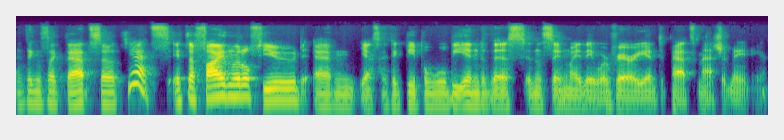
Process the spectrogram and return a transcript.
and things like that. So it's yeah, it's it's a fine little feud, and yes, I think people will be into this in the same way they were very into Pat's match at Mania.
